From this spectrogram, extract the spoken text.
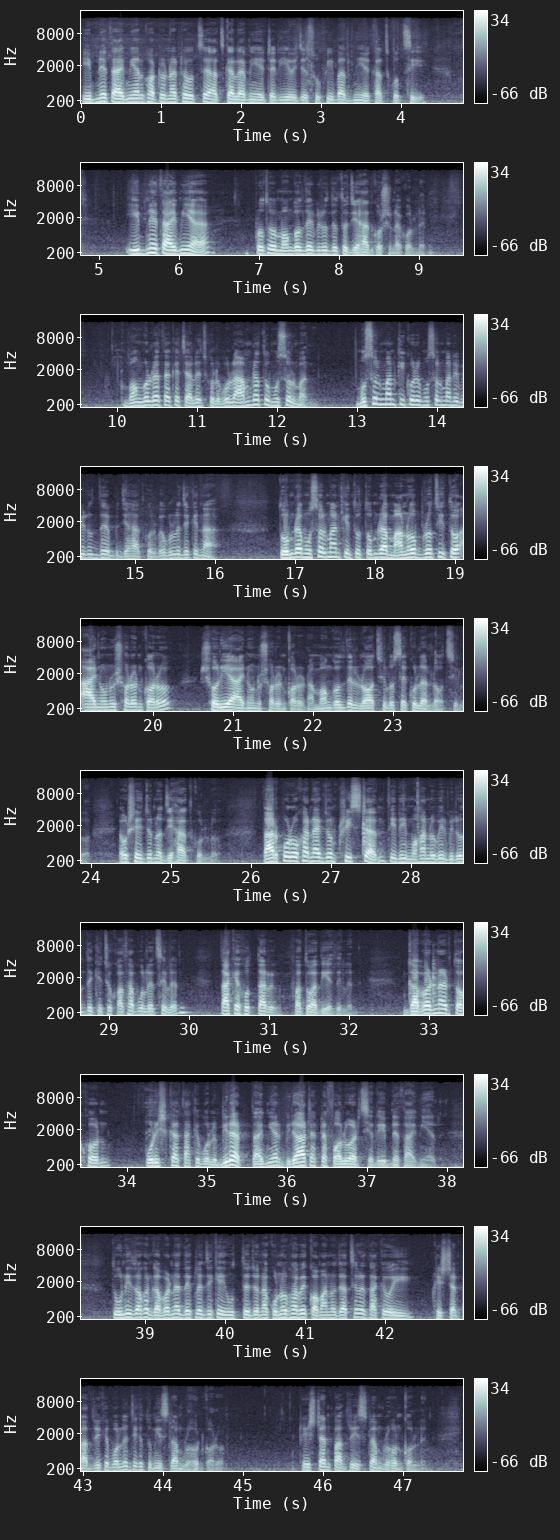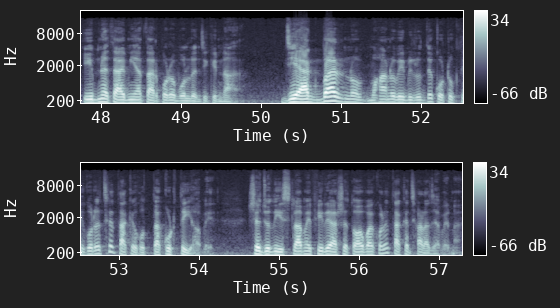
ইবনে তাইমিয়ার ঘটনাটা হচ্ছে, আজকাল আমি এটা নিয়ে ওই যে সুফিবাদ নিয়ে কাজ করছি। ইবনে তাইমিয়া প্রথম মঙ্গলদের বিরুদ্ধে তো জেহাদ ঘোষণা করলেন। মঙ্গলরা তাকে চ্যালেঞ্জ করল, বলল, আমরা তো মুসলমান। মুসলমান কি করে মুসলমানের বিরুদ্ধে জেহাদ করবে? বলল যে কি, না, তোমরা মুসলমান, কিন্তু তোমরা মানবরচিত আইন অনুসরণ করো, শরিয়া আইন অনুসরণ করো না। মঙ্গলদের ল ছিল, সেকুলার ল ছিল, এবং সেই জন্য জেহাদ করল। তারপর ওখানে একজন খ্রিস্টান, তিনি মহানবীর বিরুদ্ধে কিছু কথা বলেছিলেন, তাকে হত্যার ফতোয়া দিয়ে দিলেন। গভর্নর তখন পরিষ্কার তাকে বললেন, বিরাট, তাইমিয়ার বিরাট একটা ফলোয়ার ছিল, ইবনে তাইমিয়ার। তো উনি তখন গভর্নর দেখলেন যে কি উত্তেজনা কোনোভাবে কমানো যাচ্ছে না, তাকে ওই খ্রিস্টান পাদ্রীকে বললেন যে তুমি ইসলাম গ্রহণ করো। খ্রিস্টান পাদ্রী ইসলাম গ্রহণ করলেন। ইবনে তাইমিয়া তারপরও বললেন যে কি না, যে একবার মহানবীর বিরুদ্ধে কটূক্তি করেছে, তাকে হত্যা করতেই হবে। সে যদি ইসলামে ফিরে আসে, তওবা করে, তাকে ছাড়া যাবে না।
